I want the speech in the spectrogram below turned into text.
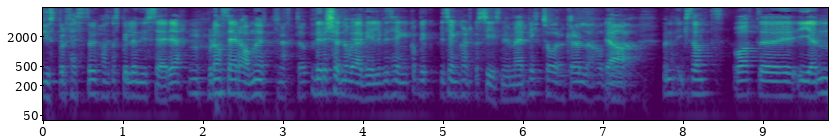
jusprofessor, han skal spille en ny serie. Hvordan ser han ut? Nettopp. Dere skjønner hvor jeg vil. Vi trenger, vi, vi trenger kanskje ikke å si så mye mer. Litt hår og krøller og Ja, men ikke sant? Og at uh, igjen,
